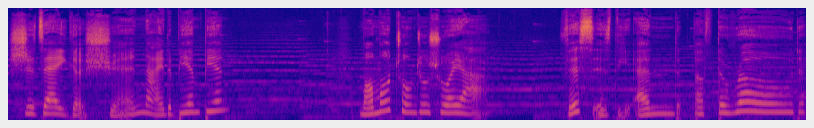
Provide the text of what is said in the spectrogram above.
是在一个悬崖的边边。毛毛虫就说呀：“This is the end of the road。”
